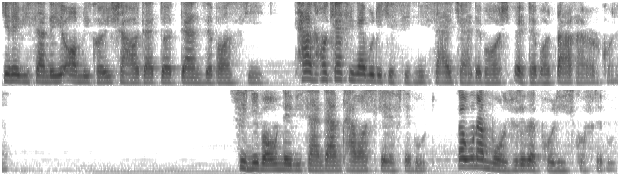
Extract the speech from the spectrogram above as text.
یه نویسنده آمریکایی شهادت داد دن زبانسکی تنها کسی نبوده که سیدنی سعی کرده باهاش ارتباط برقرار کنه. سیدنی با اون نویسنده هم تماس گرفته بود و اونم موضوع به پلیس گفته بود.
